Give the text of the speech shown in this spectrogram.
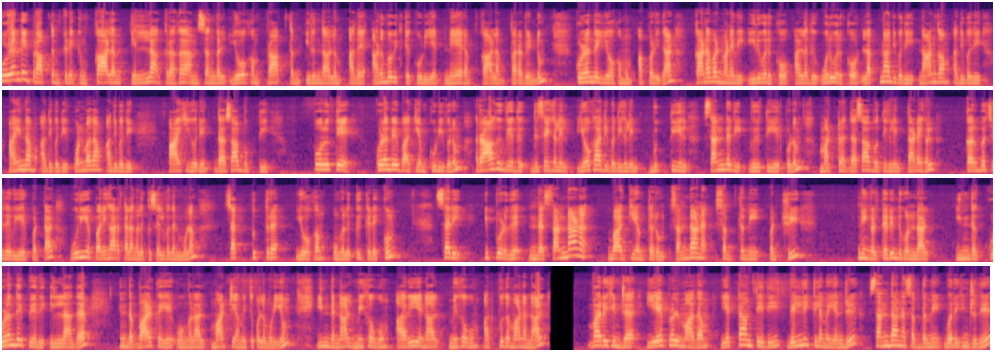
குழந்தை பிராப்தம் கிடைக்கும் காலம் எல்லா கிரக அம்சங்கள் யோகம் பிராப்தம் இருந்தாலும் அதை அனுபவிக்கக்கூடிய நேரம் காலம் வர வேண்டும். குழந்தை யோகமும் அப்படிதான். கணவன் மனைவி இருவருக்கோ அல்லது ஒருவருக்கோ லக்னாதிபதி நான்காம் அதிபதி ஐந்தாம் அதிபதி ஒன்பதாம் அதிபதி ஆகியோரின் தசாபுக்தி பொறுத்தே குழந்தை பாக்கியம் கூடி வரும். ராகு கேது திசைகளில் யோகாதிபதிகளின் புத்தியில் சந்ததி விருத்தி ஏற்படும். மற்ற தசாபுத்திகளின் தடைகள் கர்ப்பச்சிதைவு ஏற்பட்டால் உரிய பரிகார தலங்களுக்கு செல்வதன் மூலம் சத்புத்திர யோகம் உங்களுக்கு கிடைக்கும். சரி இப்பொழுது இந்த சந்தான பாக்கியம் தரும் சந்தான சப்தமி பற்றி நீங்கள் தெரிந்து கொண்டால் இந்த குழந்தை பேர் இல்லாத இந்த வாழ்க்கையை உங்களால் மாற்றி அமைத்து கொள்ள முடியும். இந்த நாள் மிகவும் அரிய நாள் மிகவும் அற்புதமான நாள். வருகின்ற ஏப்ரல் மாதம் எட்டாம் தேதி வெள்ளிக்கிழமையன்று சந்தான சப்தமே வருகின்றது.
